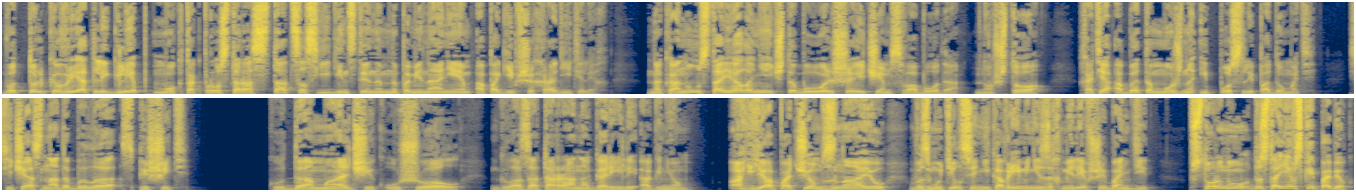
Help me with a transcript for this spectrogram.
Вот только вряд ли Глеб мог так просто расстаться с единственным напоминанием о погибших родителях. На кону стояло нечто большее, чем свобода. Но что? Хотя об этом можно и после подумать. Сейчас надо было спешить. Куда мальчик ушел? Глаза Тарана горели огнем. «А я почем знаю?» — возмутился не ко времени захмелевший бандит. «В сторону Достоевской побег?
